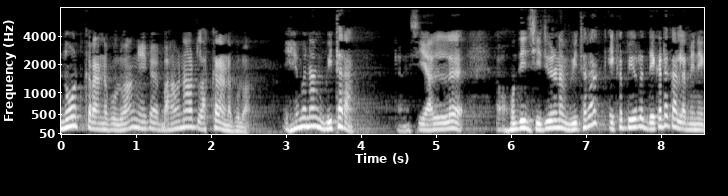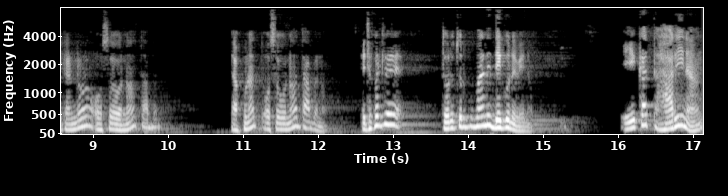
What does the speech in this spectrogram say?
නෝට් කරන්න පුළුවන් ඒක භාවනාවට ලක් කරන්න පුළුවන් එහෙමනම් විතරක් කියන්නේ සියල්ල හොඳින් සිදුවෙන නම් විතරක් එක පියවර දෙකට කල්ලා මෙනේ කරනවා ඔසවනවා තබනවා. දකුණත් ඔසවනවා තබනවා. එතකොට තොරතුරු ප්‍රමාණය දෙගුණ වෙනවා. ඒකත් හරිනම්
